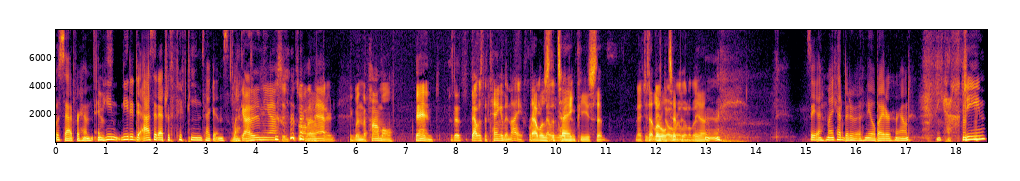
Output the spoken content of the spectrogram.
was sad for him. And he needed to acid etch with 15 seconds He got it in the acid. That's all Yeah. that mattered. When the pommel bent, that that was the tang of the knife. Right? That was the where tang the- piece that that just that bent little over tip. a little bit. Yeah. So yeah, Mike had a bit of a nail biter round. Gene,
